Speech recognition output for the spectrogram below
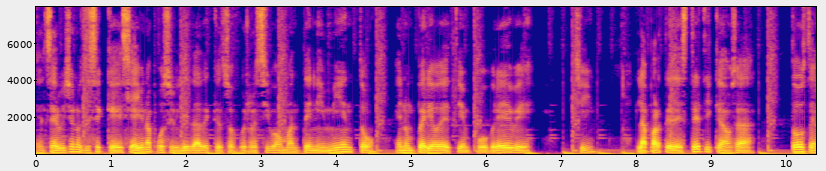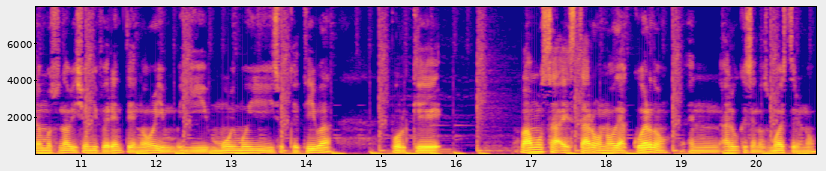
el servicio nos dice que si hay una posibilidad de que el software reciba un mantenimiento en un periodo de tiempo breve, ¿sí? La parte de estética, o sea, todos tenemos una visión diferente, ¿no? Y, muy, muy subjetiva, porque vamos a estar o no de acuerdo en algo que se nos muestre, ¿no?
